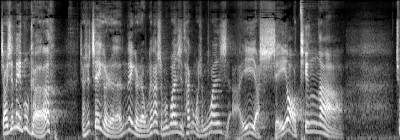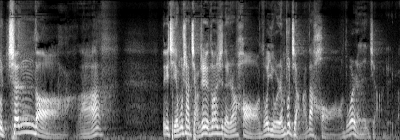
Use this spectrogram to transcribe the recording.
讲一些内部梗，讲些这个人那个人，我跟他什么关系，他跟我什么关系？哎呀，谁要听啊？就真的啊，那个节目上讲这些东西的人好多，有人不讲了，但好多人讲这个，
